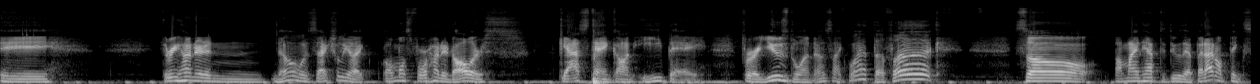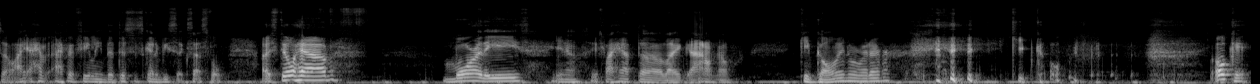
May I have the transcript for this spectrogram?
a 300 and no, it's actually like almost $400 gas tank on eBay for a used one. I was like, what the fuck? So I might have to do that, but I don't think so. I have, I have a feeling that this is going to be successful. I still have more of these, you know, if I have to, like, I don't know, keep going or whatever. keep going. okay,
